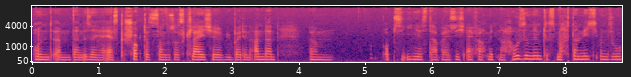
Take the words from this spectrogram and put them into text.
Und ähm, dann ist er ja erst geschockt, das ist dann so das gleiche wie bei den anderen. Ähm, ob sie ihn jetzt dabei sich einfach mit nach Hause nimmt, das macht er nicht und so.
